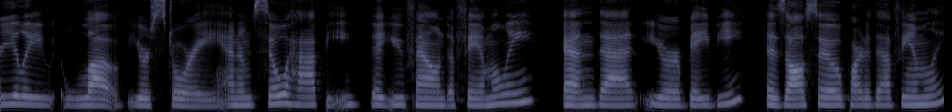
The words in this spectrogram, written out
really love your story. And I'm so happy that you found a family and that your baby is also part of that family.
